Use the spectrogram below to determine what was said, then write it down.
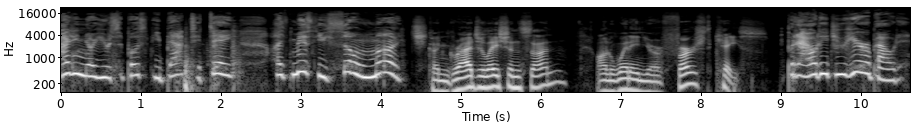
I didn't know you were supposed to be back today. I've missed you so much. Congratulations, son, on winning your first case. But how did you hear about it?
